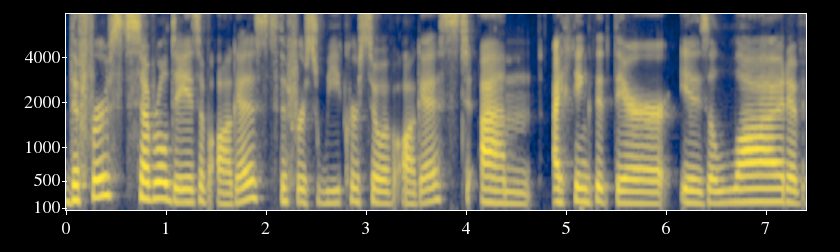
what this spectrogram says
the first several days of August, the first week or so of August, um, I think that there is a lot of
